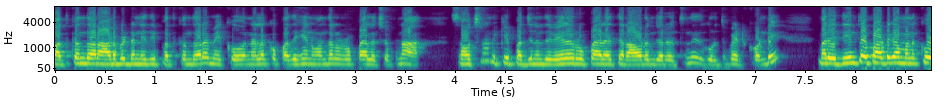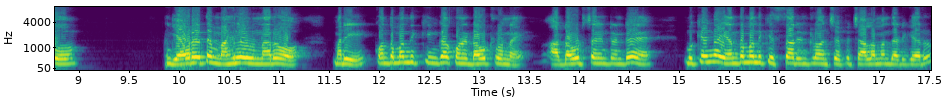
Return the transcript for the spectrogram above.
పథకం ద్వారా ఆడబిడ్డ నిధి పథకం ద్వారా మీకు నెలకు పదిహేను వందల రూపాయల చొప్పున సంవత్సరానికి పద్దెనిమిది వేల రూపాయలు అయితే రావడం జరుగుతుంది. ఇది గుర్తుపెట్టుకోండి. మరి దీంతో పాటుగా మనకు ఎవరైతే మహిళలు ఉన్నారో మరి కొంతమందికి ఇంకా కొన్ని డౌట్లు ఉన్నాయి. ఆ డౌట్స్ ఏంటంటే ముఖ్యంగా ఎంతమందికి ఇస్తారు ఇంట్లో అని చెప్పి చాలా మంది అడిగారు.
